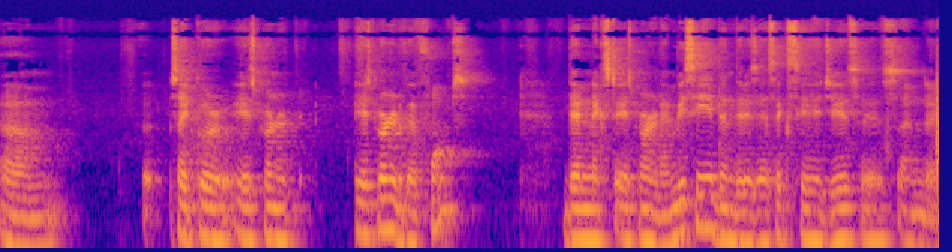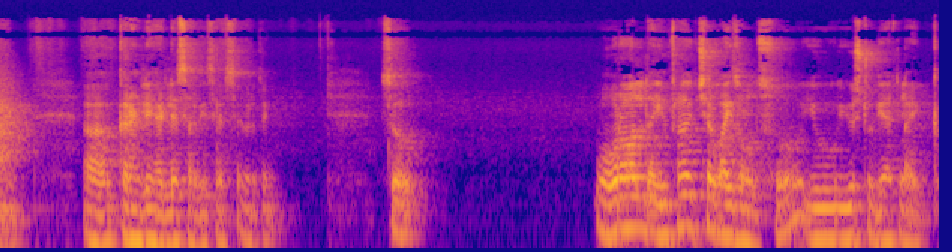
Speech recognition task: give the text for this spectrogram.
um, Sitecore ASP.NET, ASP.NET Web Forms. Then next ASP.NET MVC. Then there is SXA, JSS, and then uh, currently headless services, everything. So overall, the infrastructure wise also, you used to get like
